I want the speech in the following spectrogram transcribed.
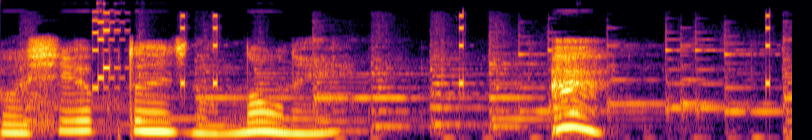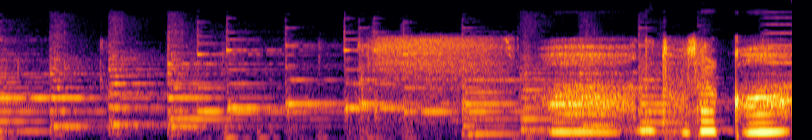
몇이에 보드는지는 안 나오네. 아, 하나 더 살까?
